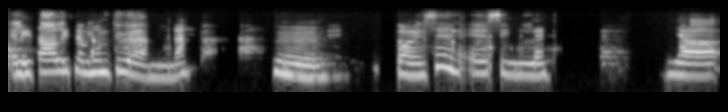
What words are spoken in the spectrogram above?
Eli tämä oli se mun työminä. Hmm. Toin sen esille. Ja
